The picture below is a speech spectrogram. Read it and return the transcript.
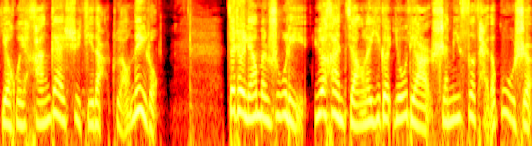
也会涵盖续集的主要内容。在这两本书里，约翰讲了一个有点神秘色彩的故事。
